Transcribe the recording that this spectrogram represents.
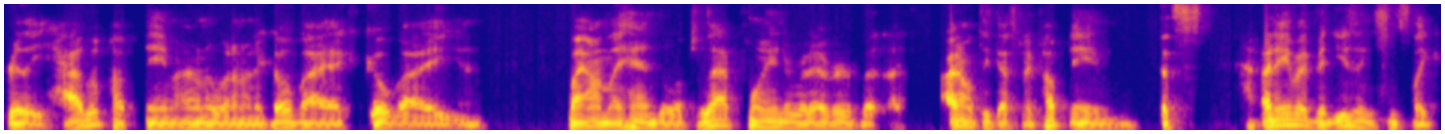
really have a pup name. I don't know what I'm going to go by. I could go by you know, my online handle up to that point or whatever, but I, I don't think that's my pup name. That's a name I've been using since like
